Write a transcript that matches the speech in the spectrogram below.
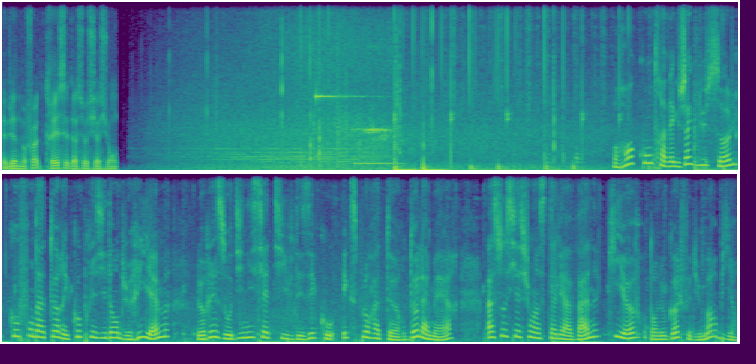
et eh bien de de créer cette association. Rencontre avec Jacques Dussol, cofondateur et coprésident du RIEM, le réseau d'initiative des éco-explorateurs de la mer, association installée à Vannes qui œuvre dans le golfe du Morbihan.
